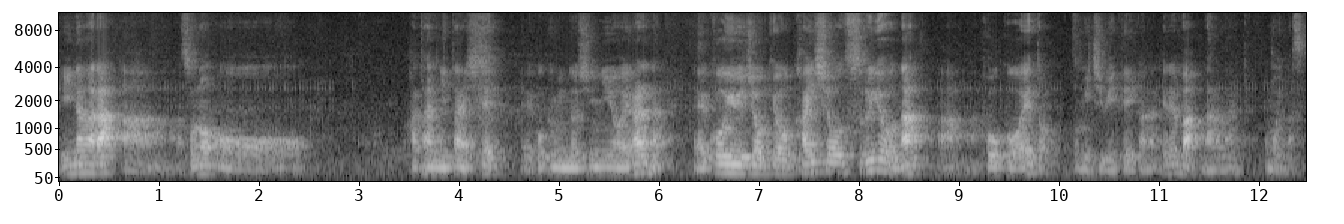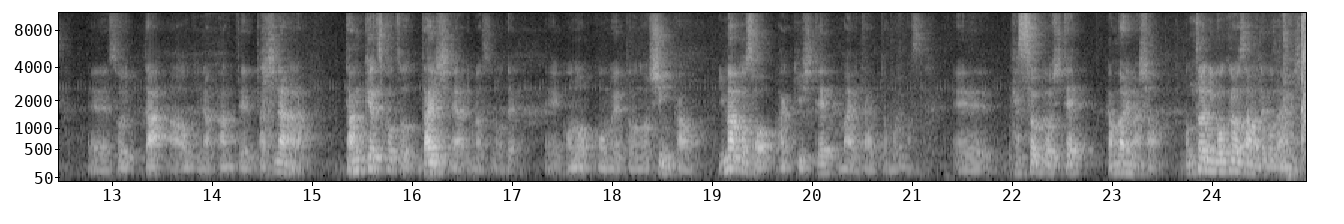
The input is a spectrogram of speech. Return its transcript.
言いながらあーその破綻に対して、え国民の信任を得られない、えこういう状況を解消するようなあ方向へと導いていかなければならないと思います、えそういった大きな観点に立ちながら団結こそ大事でありますので、えこの公明党の進化を今こそ発揮してまいりたいと思います、えー結束をして頑張りましょう。本当にご苦労様でございました。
